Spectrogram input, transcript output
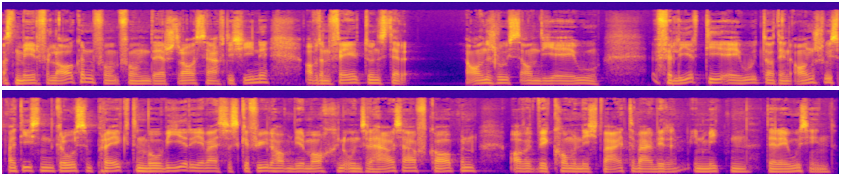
also mehr verlagern von, von der Straße auf die Schiene, aber dann fehlt uns der Anschluss an die EU verliert die EU da den Anschluss bei diesen großen Projekten, wo wir jeweils das Gefühl haben, wir machen unsere Hausaufgaben, aber wir kommen nicht weiter, weil wir inmitten der EU sind?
